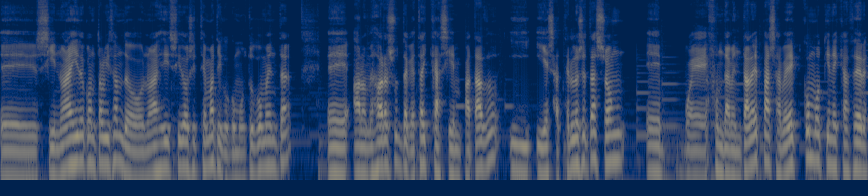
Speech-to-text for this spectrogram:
eh, si no has ido contabilizando o no has sido sistemático, como tú comentas, eh, a lo mejor resulta que estáis casi empatados y, esas tres losetas son eh, pues fundamentales para saber cómo tienes que hacer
